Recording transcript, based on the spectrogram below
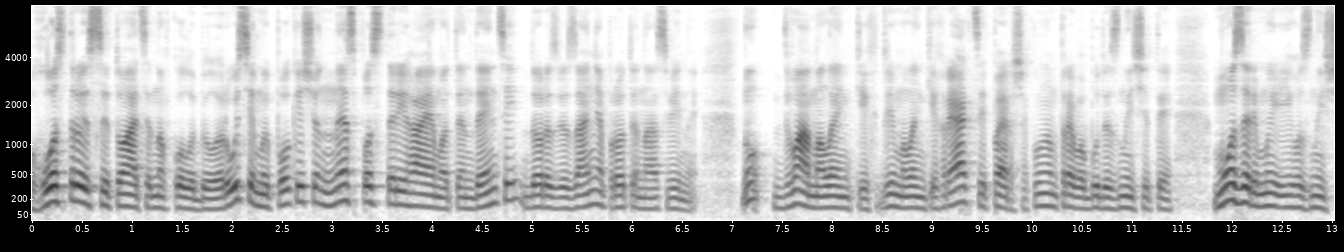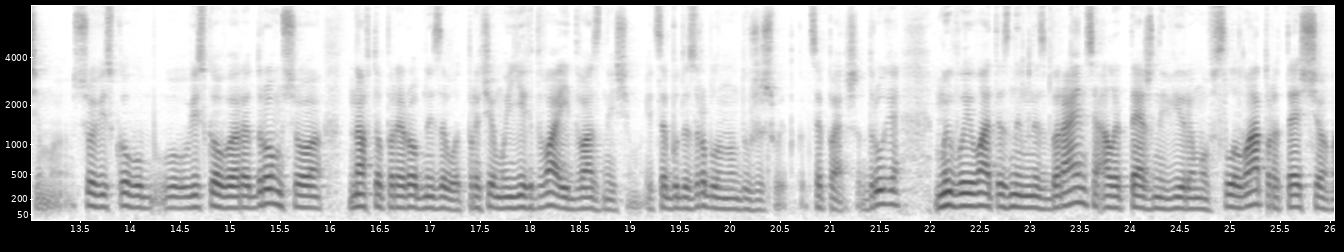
гострою ситуація навколо Білорусі, ми поки що не спостерігаємо тенденцій до розв'язання проти нас війни. Ну, два маленьких, дві маленьких реакції. Перше, коли нам треба буде знищити Мозер, ми його знищимо. Що військову, військовий аеродром, що нафтопереробний завод. Причому їх два і два знищимо. І це буде зроблено дуже швидко. Це перше. Друге, ми воювати з ним не збираємося, але теж не віримо в слова про те, що.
